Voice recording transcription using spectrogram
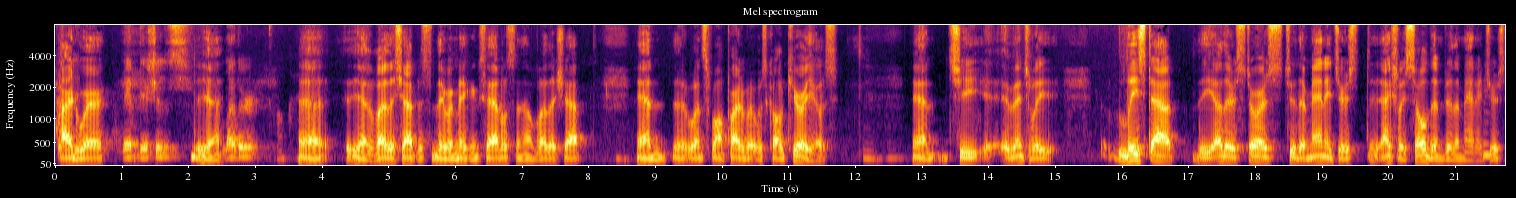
hardware. They had dishes, Yeah. leather. Uh, yeah, the leather shop is, they were making saddles in a leather shop. And uh, one small part of it was called Curios. And she eventually leased out the other stores to their managers, actually sold them to the managers.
